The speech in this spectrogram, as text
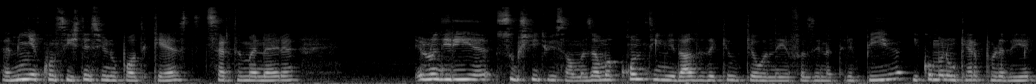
a minha consistência no podcast, de certa maneira, eu não diria substituição, mas é uma continuidade daquilo que eu andei a fazer na terapia e como eu não quero perder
